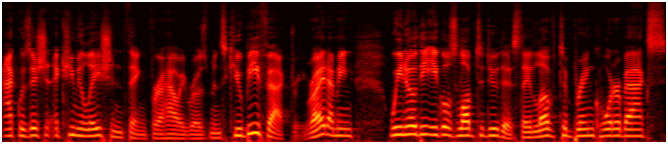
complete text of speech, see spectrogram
acquisition accumulation thing for Howie Roseman's QB factory, right? I mean, we know the Eagles love to do this. They love to bring quarterbacks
